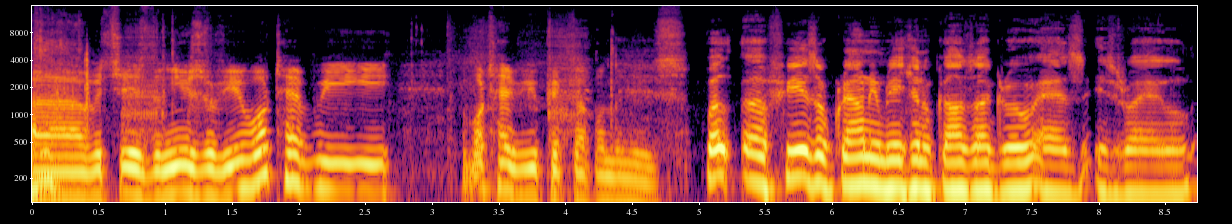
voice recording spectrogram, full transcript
uh, which is the news review. What have we, what have you picked up on the news? Well, uh, fears of ground invasion of Gaza grow as Israel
